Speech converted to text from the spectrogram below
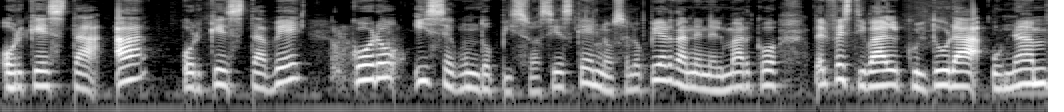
orquesta A, orquesta B, coro y segundo piso. Así es que no se lo pierdan en el marco del Festival Cultura UNAM,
